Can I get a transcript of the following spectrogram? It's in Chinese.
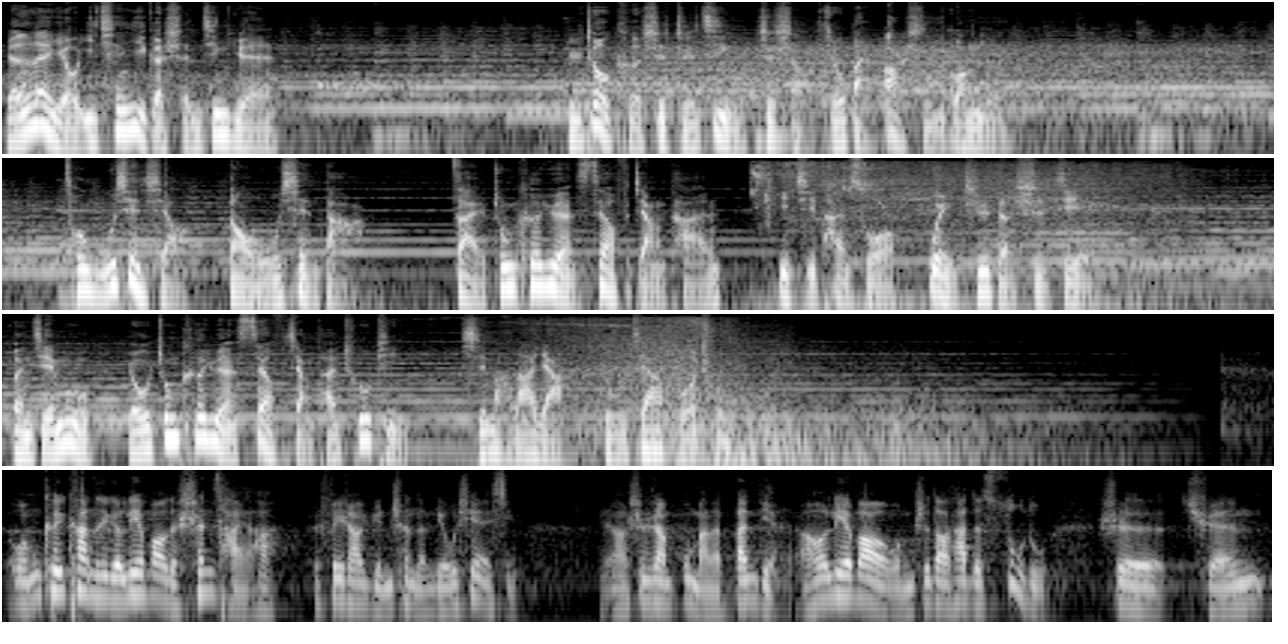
人类有一千亿个神经元，宇宙可视直径至少九百二十亿光年。从无限小到无限大，在中科院 SELF 讲坛一起探索未知的世界。本节目由中科院 SELF 讲坛出品，喜马拉雅独家播出。我们可以看到这个猎豹的身材哈是非常匀称的流线型。然后身上布满了斑点，然后猎豹我们知道它的速度是全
